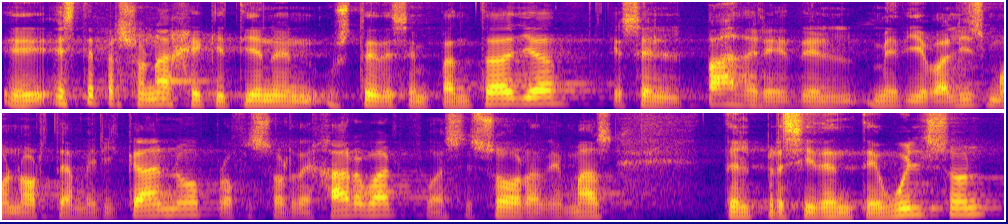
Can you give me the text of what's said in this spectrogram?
eh, este personaje que tienen ustedes en pantalla, que es el padre del medievalismo norteamericano, profesor de Harvard, fue asesor además del presidente Wilson,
